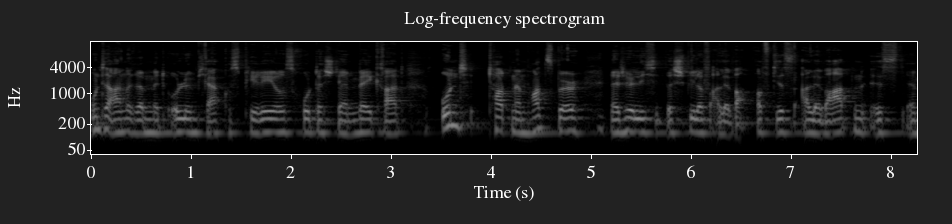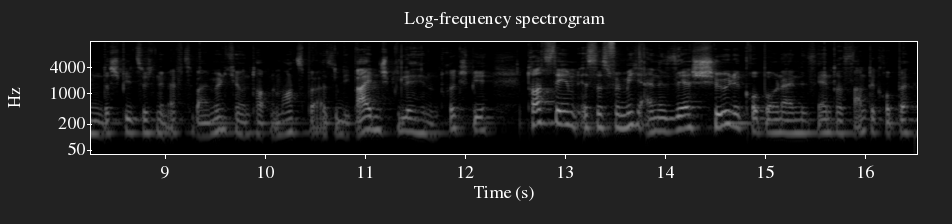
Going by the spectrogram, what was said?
unter anderem mit Olympiakos Piraeus, Roter Stern Belgrad und Tottenham Hotspur. Natürlich das Spiel, auf, alle, auf das alle warten, ist ähm, das Spiel zwischen dem FC Bayern München und Tottenham Hotspur, also die beiden Spiele, Hin- und Rückspiel. Trotzdem ist es für mich eine sehr schöne Gruppe und eine sehr interessante Gruppe,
